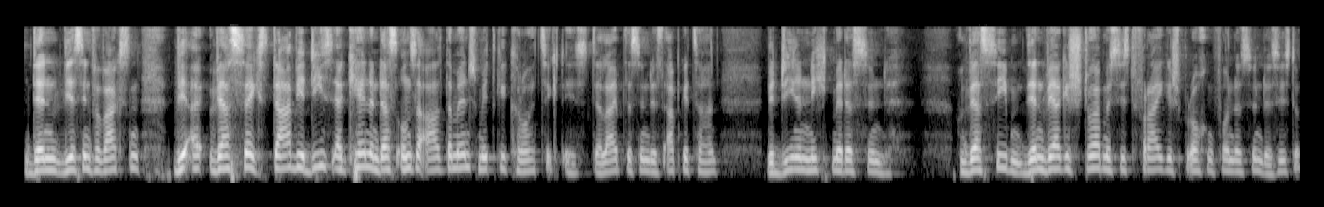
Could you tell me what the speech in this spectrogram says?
Denn wir sind verwachsen. Wir, Vers 6, da wir dies erkennen, dass unser alter Mensch mitgekreuzigt ist, der Leib der Sünde ist abgetan, wir dienen nicht mehr der Sünde. Und Vers 7, denn wer gestorben ist, ist freigesprochen von der Sünde. Siehst du?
